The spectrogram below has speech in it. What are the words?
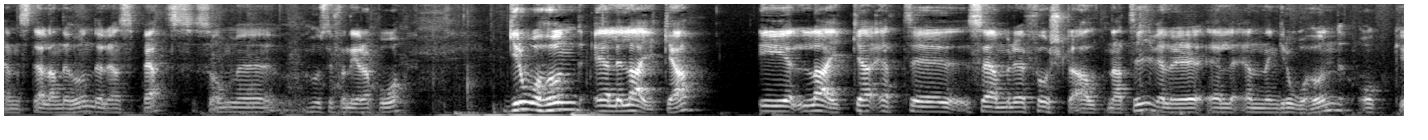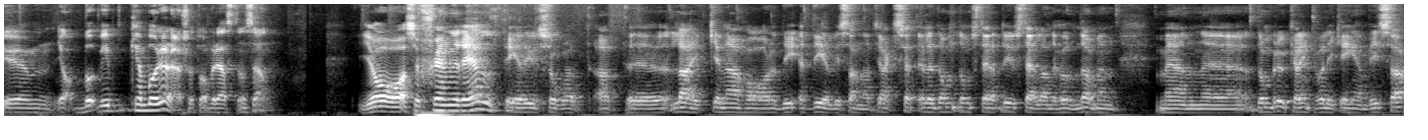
en ställande hund, eller en spets, som eh, husse funderar på. Gråhund eller lajka? Är Laika ett eh, sämre första alternativ eller, eller än en gråhund? Och eh, ja, vi kan börja där så tar vi resten sen. Ja, alltså generellt är det ju så att, att eh, Laikerna har ett delvis annat jaktsätt. Eller de, de ställ, det är ju ställande hundar men, men eh, de brukar inte vara lika envisa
